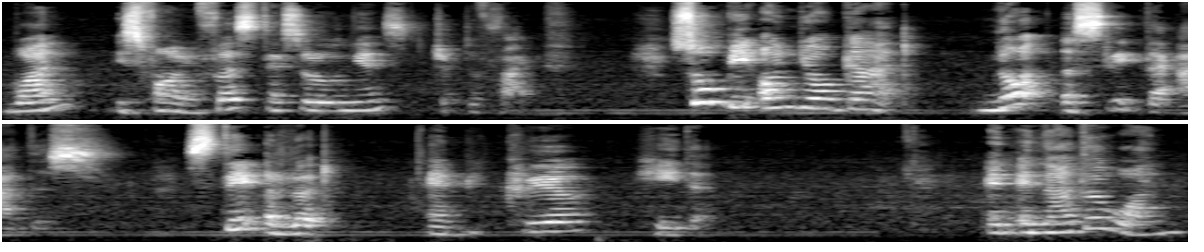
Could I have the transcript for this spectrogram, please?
One is found in 1 Thessalonians chapter 5. So be on your guard, not asleep like others. Stay alert, and be clear headed. And another one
